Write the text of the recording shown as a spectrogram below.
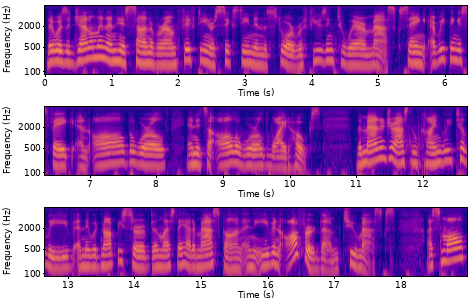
There was a gentleman and his son of around 15 or 16 in the store refusing to wear a mask, saying everything is fake and all the world and it's all a worldwide hoax. The manager asked them kindly to leave and they would not be served unless they had a mask on and even offered them two masks. A small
